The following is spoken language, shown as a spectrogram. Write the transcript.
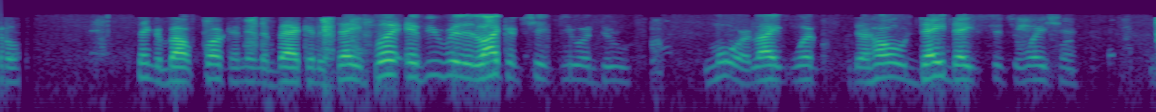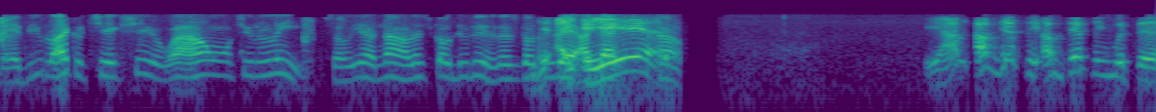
still think about fucking in the back of the day. But if you really like a chick, you will do more. Like what the whole day date situation. If you like a chick, shit, why I don't want you to leave. So yeah, no, let's go do this. Let's go do that. I got yeah. now. Yeah, I'm, I'm definitely, I'm definitely with the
